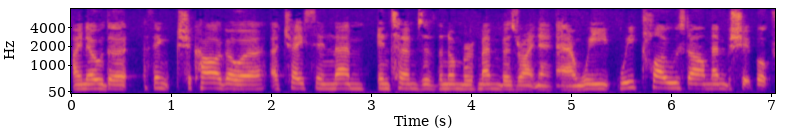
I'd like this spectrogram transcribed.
I know that I think Chicago are, are chasing them in terms of the number of members right now. We we closed our membership book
